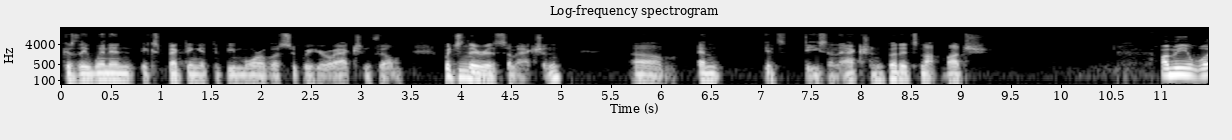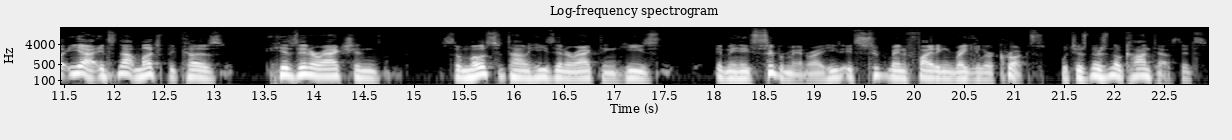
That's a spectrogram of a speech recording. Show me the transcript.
because they went in expecting it to be more of a superhero action film, which there Mhm. is some action, um, and it's decent action, but it's not much. I mean, well, yeah, it's not much because his interaction. So most of the time he's interacting, he's, I mean, he's Superman, right? He's it's Superman fighting regular crooks, which is there's no contest. It's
